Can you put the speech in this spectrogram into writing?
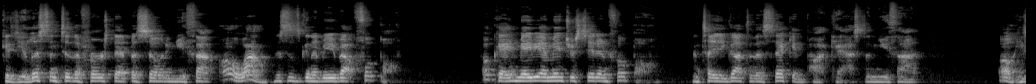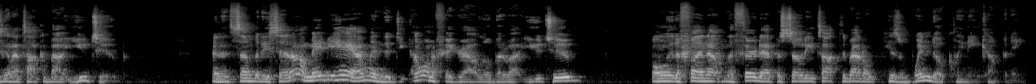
Because you listened to the first episode and you thought, oh, wow, this is going to be about football. Okay, maybe I'm interested in football. Until you got to the second podcast and you thought, oh, he's going to talk about YouTube. And then somebody said, oh, maybe, hey, I'm into, I want to figure out a little bit about YouTube. Only to find out in the third episode, he talked about his window cleaning company.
